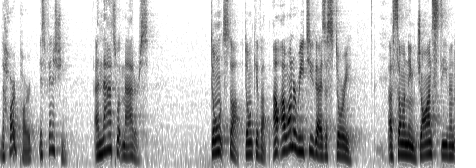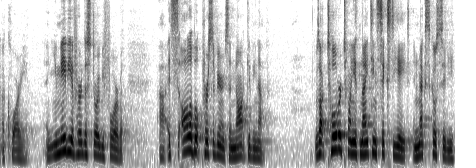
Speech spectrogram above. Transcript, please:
The hard part is finishing. And that's what matters. Don't stop. Don't give up. I, I want to read to you guys a story of someone named John Stephen Akhwari. And you maybe have heard this story before, but uh, it's all about perseverance and not giving up. It was October 20th, 1968, in Mexico City,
